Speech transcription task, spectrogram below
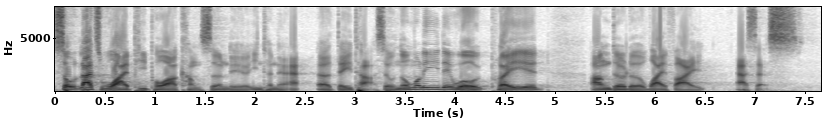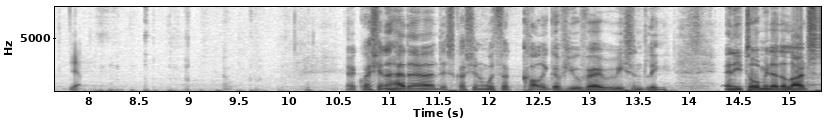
so that's why people are concerned their internet uh, data. So normally they will play it under the Wi-Fi access. Yeah. A question, I had a discussion with a colleague of you very recently, and he told me that a large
